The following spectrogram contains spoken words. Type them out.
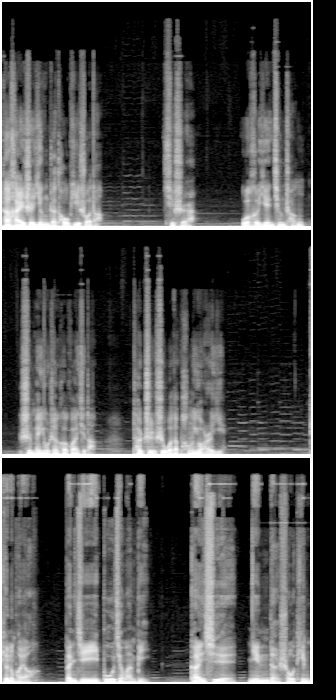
他还是硬着头皮说道：“其实，我和燕倾城……”是没有任何关系的，他只是我的朋友而已。听众朋友，本集播讲完毕，感谢您的收听。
